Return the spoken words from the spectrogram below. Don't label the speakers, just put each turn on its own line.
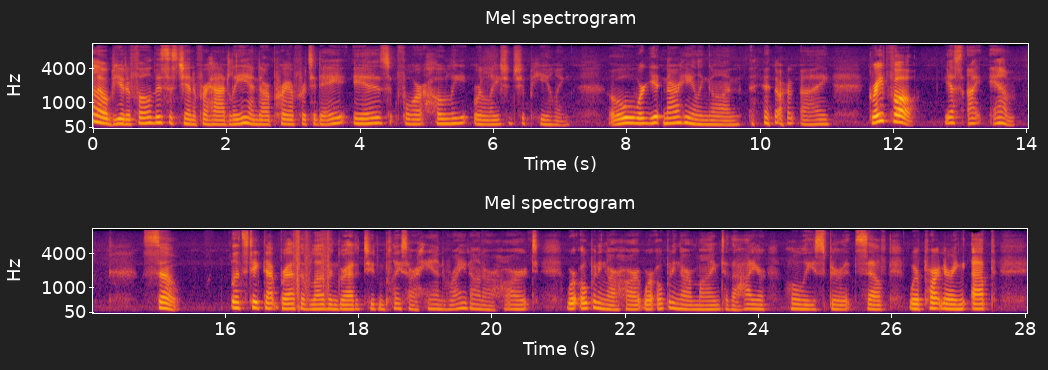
Hello, beautiful. This is Jennifer Hadley, and our prayer for today is for holy relationship healing. Oh, we're getting our healing on, aren't I? Grateful. Yes, I am. So, let's take that breath of love and gratitude and place our hand right on our heart. We're opening our heart, we're opening our mind to the higher Holy Spirit self. We're partnering up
